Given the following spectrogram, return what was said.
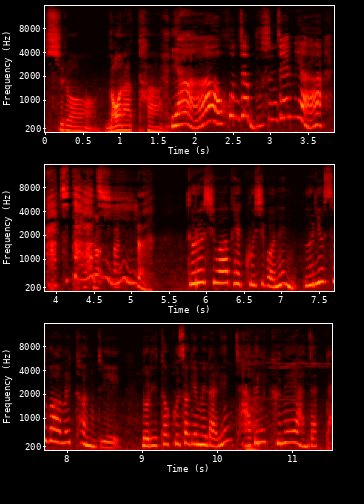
싫어. 너나 타. 야, 혼자 무슨 재미야. 같이 타야지. 도로시와 195는 의류 수거함을 턴 뒤 놀이터 구석에 매달린 작은 그네에 앉았다.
